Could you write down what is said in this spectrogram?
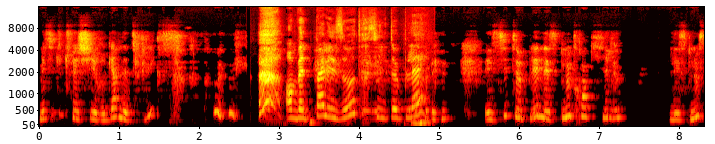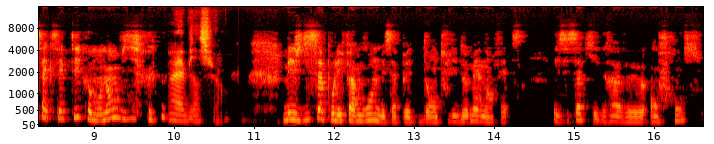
Mais si tu te fais chier, regarde Netflix. Embête pas les autres, s'il te plaît. Et s'il te plaît, laisse-nous tranquilles. Laisse-nous s'accepter comme on a envie. ouais, bien sûr. Mais je dis ça pour les femmes rondes, mais ça peut être dans tous les domaines en fait. Et c'est ça qui est grave euh, en France.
